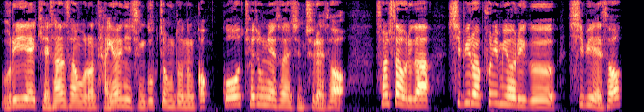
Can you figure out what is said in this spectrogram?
우리의 계산상으로는 당연히 중국 정도는 꺾고 최종 예선에 진출해서 설사 우리가 11월 프리미어리그 12에서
